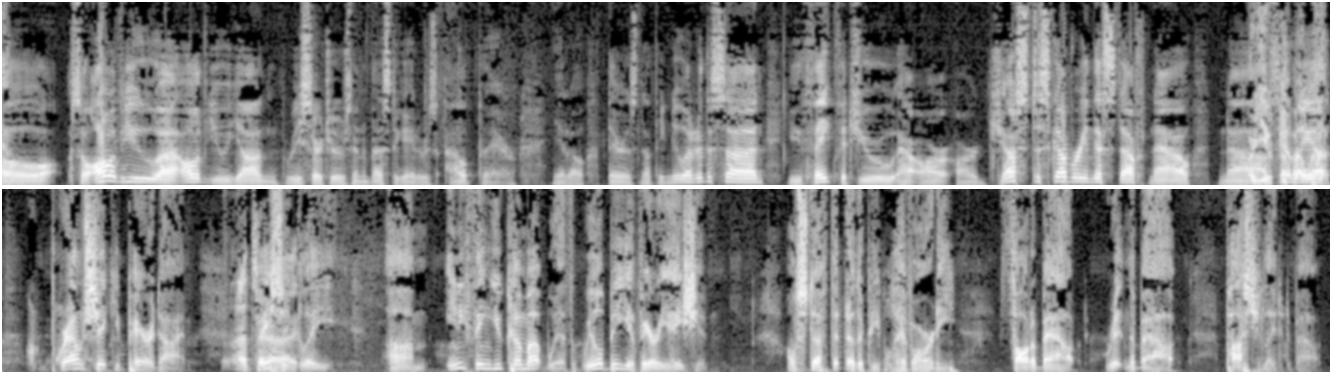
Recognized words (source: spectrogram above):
yeah. so all of you uh, all of you young researchers and investigators out there, you know, there is nothing new under the sun. You think that you are are just discovering this stuff now. Now, or you come up with else, a ground shaking paradigm. Uh, basically, um, anything you come up with will be a variation on stuff that other people have already thought about, written about, postulated about.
